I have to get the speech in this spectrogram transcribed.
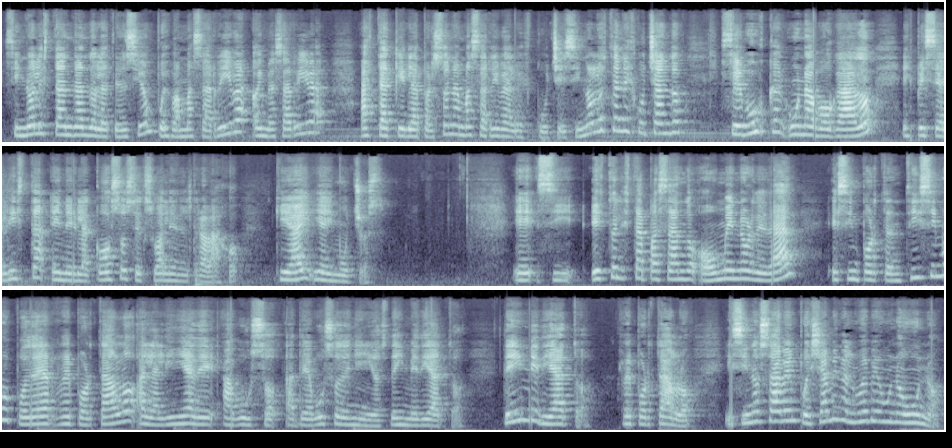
Si no le están dando la atención, pues va más arriba, hoy más arriba, hasta que la persona más arriba lo escuche. Y si no lo están escuchando, se buscan un abogado especialista en el acoso sexual en el trabajo que hay y hay muchos. Eh, si esto le está pasando a un menor de edad, es importantísimo poder reportarlo a la línea de abuso, de abuso de niños, de inmediato. De inmediato, reportarlo. Y si no saben, pues llamen al 911.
